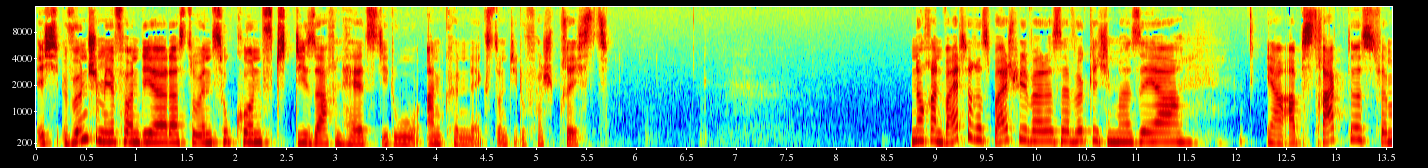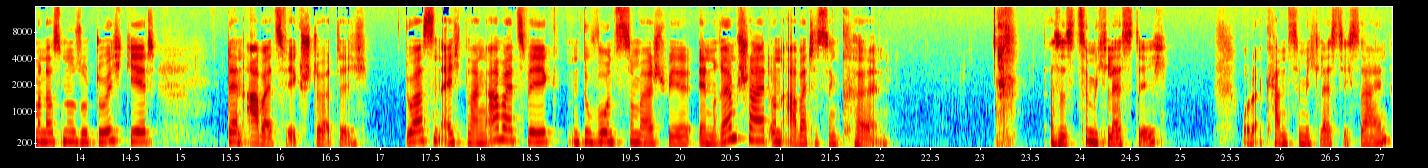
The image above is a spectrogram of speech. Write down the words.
ich wünsche mir von dir, dass du in Zukunft die Sachen hältst, die du ankündigst und die du versprichst. Noch ein weiteres Beispiel, weil das ja wirklich immer sehr ja, abstrakt ist, wenn man das nur so durchgeht. Dein Arbeitsweg stört dich. Du hast einen echt langen Arbeitsweg. Du wohnst zum Beispiel in Remscheid und arbeitest in Köln. Das ist ziemlich lästig oder kann ziemlich lästig sein.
